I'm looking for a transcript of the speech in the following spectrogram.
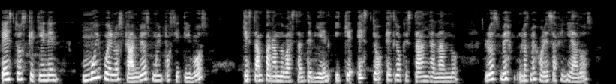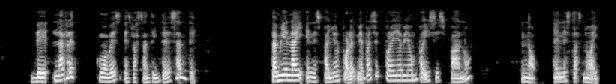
Estos que tienen muy buenos cambios, muy positivos, que están pagando bastante bien y que esto es lo que están ganando los, los mejores afiliados de la red. Como ves, es bastante interesante. También hay en español, por me parece que por ahí había un país hispano. No, en estas no hay.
